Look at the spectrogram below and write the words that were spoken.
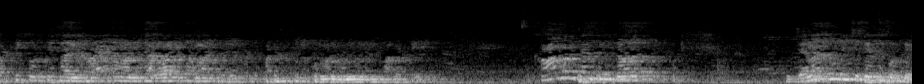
బట్టి కొట్టి దాన్ని రాయడం అనేది అలవాటుగా మారిపోయినటువంటి పరిస్థితులకు మనం ఉన్నాం కాబట్టి కామన్ సెన్స్ డెవలప్ జనం గురించి తెలుసుకుంటే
